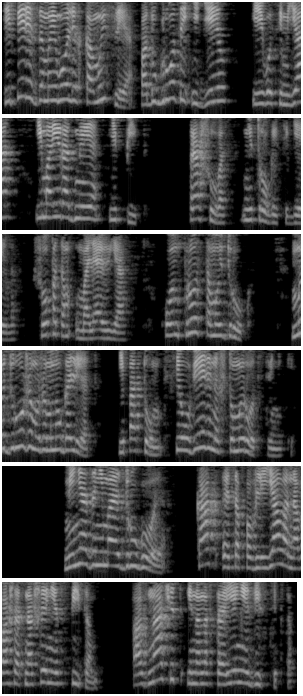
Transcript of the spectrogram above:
Теперь из-за моего легкомыслия под угрозой и Гейл, и его семья, и мои родные, и Пит. Прошу вас, не трогайте Гейла, шепотом умоляю я. Он просто мой друг. Мы дружим уже много лет, и потом все уверены, что мы родственники. Меня занимает другое. Как это повлияло на ваши отношения с Питом, а значит и на настроение дистрикта?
